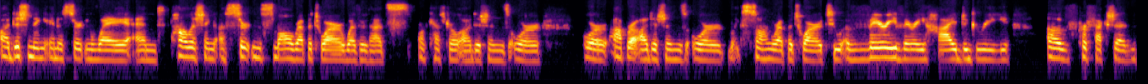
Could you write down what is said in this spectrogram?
auditioning in a certain way and polishing a certain small repertoire, whether that's orchestral auditions or or opera auditions or like song repertoire to a very very high degree of perfection.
